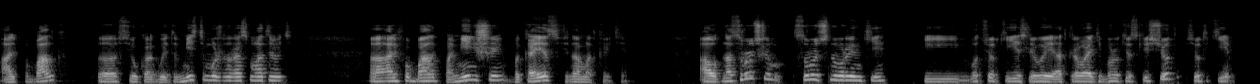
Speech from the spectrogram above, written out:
Альфа-банк, э, все как бы это вместе можно рассматривать. А, Альфа-банк поменьше, БКС, Финам открытие. А вот на срочном, срочном рынке, и вот все-таки если вы открываете брокерский счет, все-таки,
